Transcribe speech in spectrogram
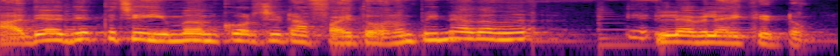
ആദ്യം ആദ്യമൊക്കെ ചെയ്യുമ്പോൾ നമുക്ക് കുറച്ച് ടഫായി തോന്നും. പിന്നെ അതങ്ങ് ലെവലായി കിട്ടും.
